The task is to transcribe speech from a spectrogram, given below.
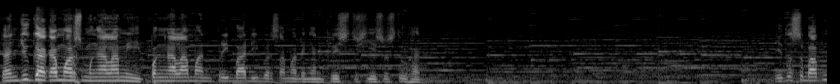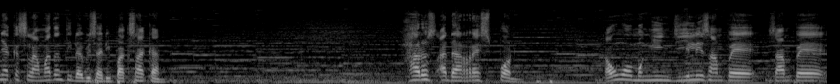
dan juga kamu harus mengalami pengalaman pribadi bersama dengan Kristus Yesus Tuhan. Itu sebabnya keselamatan tidak bisa dipaksakan. Harus ada respon. Kamu mau menginjili sampai sampai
